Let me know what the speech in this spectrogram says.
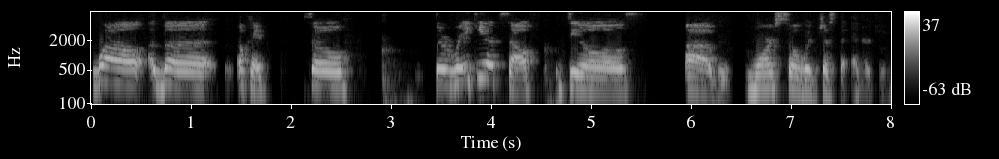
Well, the okay, so the Reiki itself deals um, more so with just the energy,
